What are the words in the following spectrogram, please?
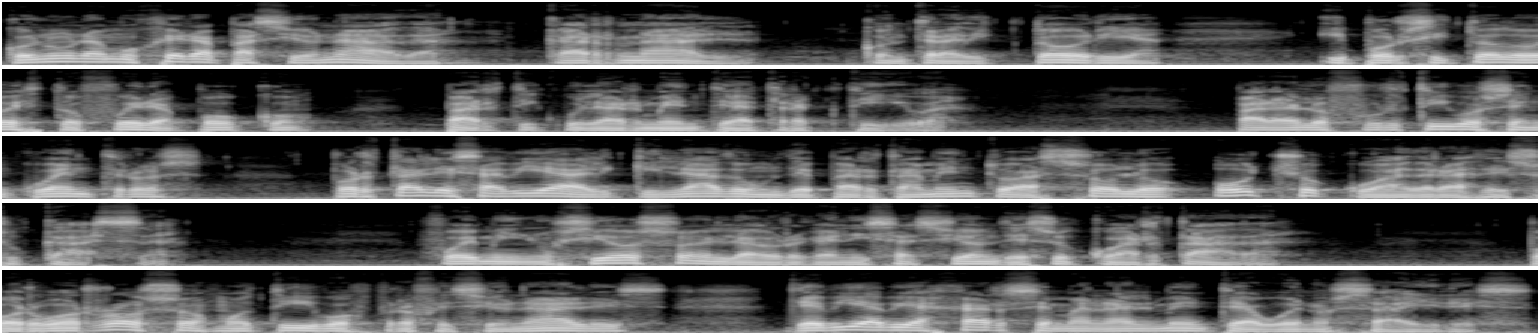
con una mujer apasionada, carnal, contradictoria y por si todo esto fuera poco, particularmente atractiva. Para los furtivos encuentros, Portales había alquilado un departamento a solo ocho cuadras de su casa. Fue minucioso en la organización de su coartada. Por borrosos motivos profesionales, debía viajar semanalmente a Buenos Aires.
